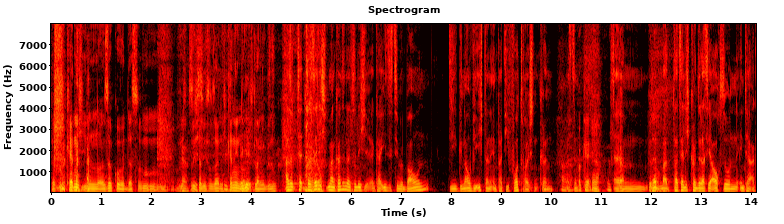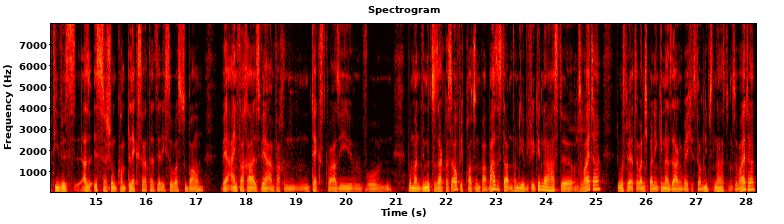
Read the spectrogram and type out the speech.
dazu kenne ich ihn, äh, Sirko. Das ähm, wird ja, sicherlich so sein. Ich kenne ihn noch nicht lange genug. Also tatsächlich, man könnte natürlich äh, KI-Systeme bauen, die genau wie ich dann Empathie vortäuschen können. Ah, weißt du? Okay. Ja. Ähm, genau. ne, tatsächlich könnte das ja auch so ein interaktives, also ist das schon komplexer, tatsächlich sowas zu bauen. Wäre einfacher, es wäre einfach ein, ein, Text quasi, wo, wo man dem Nutzer sagt, pass auf, ich brauche so ein paar Basisdaten von dir, wie viele Kinder hast du und so weiter. Du musst mir jetzt aber nicht bei den Kindern sagen, welches du am liebsten hast und so weiter.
